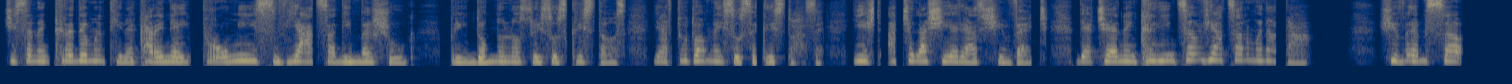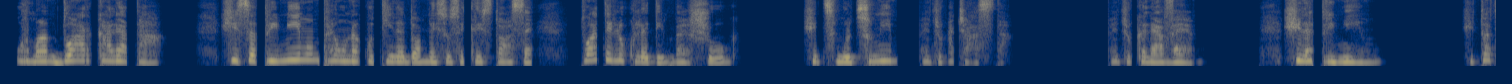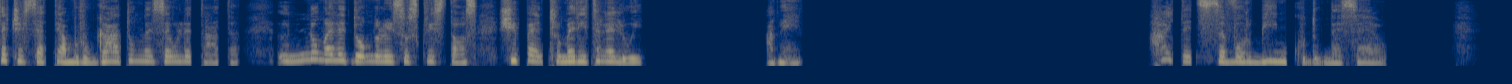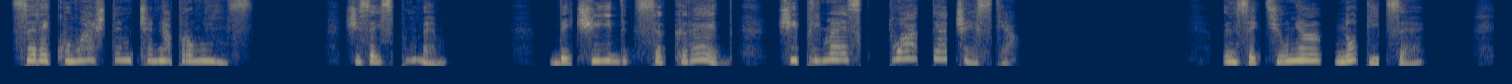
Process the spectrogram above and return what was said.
ci să ne încredem în tine care ne-ai promis viața din belșug prin Domnul nostru Isus Hristos, iar tu, Doamne Iisuse Hristoase, ești același ieri, azi și în veci. De aceea ne încredințăm viața în mâna ta și vrem să urmăm doar calea ta și să primim împreună cu tine, Doamne Iisuse Hristoase, toate lucrurile din belșug și îți mulțumim pentru aceasta, pentru că le avem și le primim și toate acestea te-am rugat, Dumnezeule Tată, în numele Domnului Isus Hristos și pentru meritele Lui. Amin. Haideți să vorbim cu Dumnezeu, să recunoaștem ce ne-a promis și să-i spunem, decid să cred și primesc toate acestea. În secțiunea Notițe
